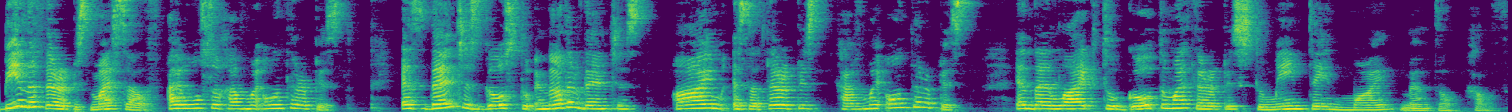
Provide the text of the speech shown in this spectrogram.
Being a therapist myself, I also have my own therapist. As dentist goes to another dentist, I'm, as a therapist, have my own therapist, and I like to go to my therapist to maintain my mental health.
